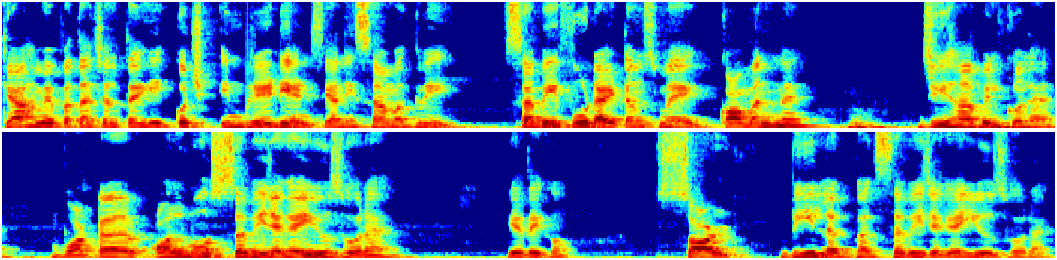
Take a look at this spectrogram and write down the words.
क्या हमें पता चलता है कि कुछ इंग्रेडिएंट्स यानी सामग्री, सभी फ़ूड आइटम्स में कॉमन है? जी हाँ बिल्कुल है। वाटर ऑलमोस्ट सभी जगह यूज़ हो रहा है। ये देखो सॉल्ट भी लगभग सभी जगह यूज़ हो रहा है।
